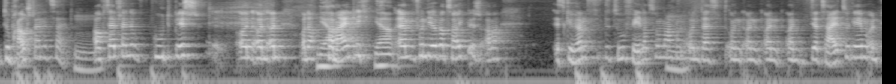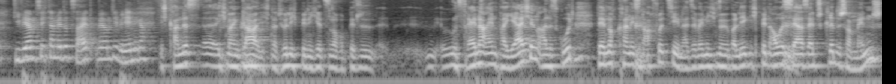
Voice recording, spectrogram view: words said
du brauchst deine Zeit. Auch selbst wenn du gut bist und, und, und oder Ja. vermeintlich Ja. ähm, von dir überzeugt bist, aber es gehören dazu, Fehler zu machen und, das, und, und, und, und dir Zeit zu geben und die werden sich dann mit der Zeit, werden die weniger. Ich kann das, äh, ich meine, klar, ich, natürlich bin ich jetzt noch ein bisschen, uns Trainer ein paar Jährchen, alles gut, dennoch kann ich es nachvollziehen. Also wenn ich mir überlege, ich bin auch ein sehr selbstkritischer Mensch,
